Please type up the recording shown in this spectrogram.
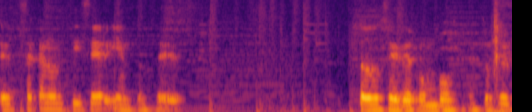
eh, sacan un teaser y entonces todo se derrumbó. Entonces,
